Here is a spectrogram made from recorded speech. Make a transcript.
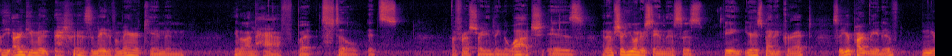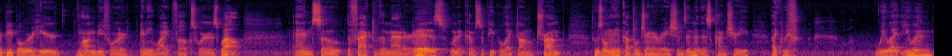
the argument as a Native American, and, you know, I'm half, but still, it's a frustrating thing to watch, is, and I'm sure you understand this as being, you're Hispanic, correct? So you're part Native, and your people were here long before any white folks were as well. And so the fact of the matter is, when it comes to people like Donald Trump, who's only a couple generations into this country, like we we let you in.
